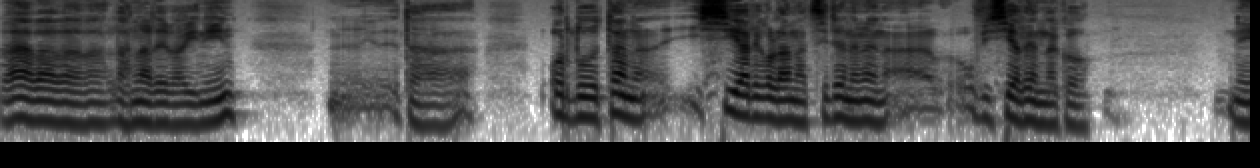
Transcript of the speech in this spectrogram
Ba, ba, ba, ba, lanare bainin, eta orduetan iziareko lan atziren hemen ofizialen dako. Ni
